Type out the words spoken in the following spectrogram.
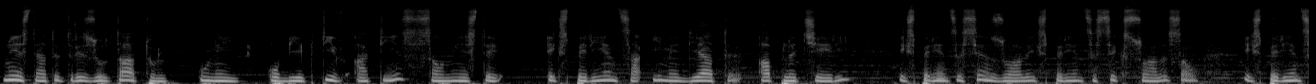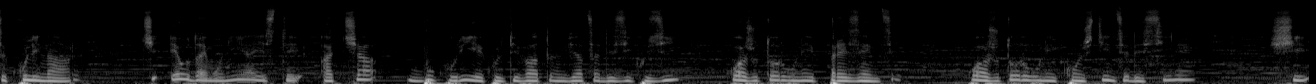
Nu este atât rezultatul unei obiectiv atins sau nu este experiența imediată a plăcerii, experiență senzuală, experiență sexuală sau experiență culinară, ci eudaimonia este acea bucurie cultivată în viața de zi cu zi cu ajutorul unei prezențe, cu ajutorul unei conștiințe de sine și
